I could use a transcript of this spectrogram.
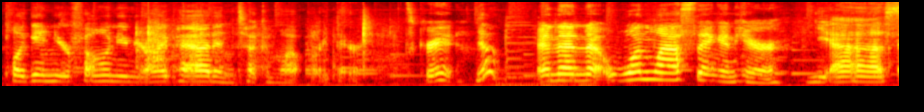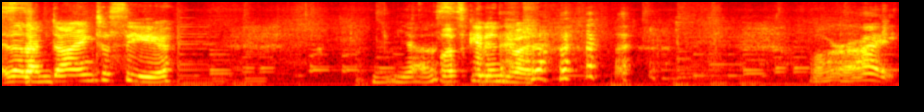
plug in your phone and your iPad and tuck them up right there. it's great. Yeah. And then one last thing in here Yes. that I'm dying to see. yes. Let's get into it. All right.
